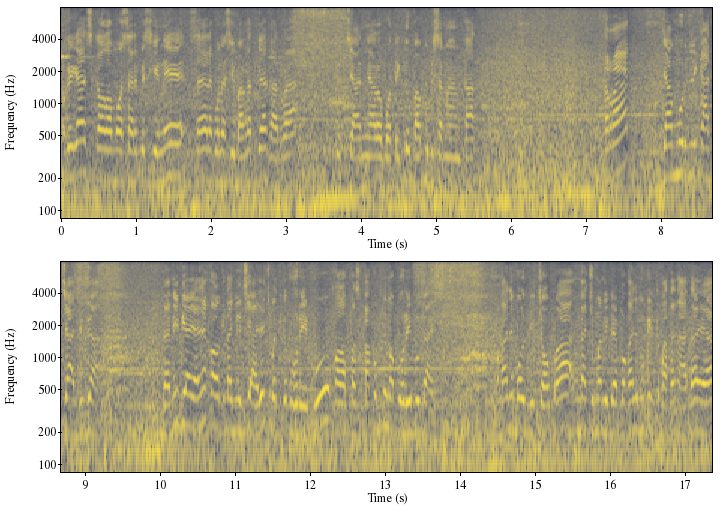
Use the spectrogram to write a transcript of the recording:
Oke guys, kalau mau servis ini saya rekomendasi banget ya karena cuciannya robotik itu bagus bisa mengangkat kerak, jamur di kaca juga. Dan ini biayanya kalau kita nyuci aja cuma 30.000, kalau pas vakum 50.000 guys. Makanya boleh dicoba, nggak cuma di Depok aja mungkin di tempat lain ada ya.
